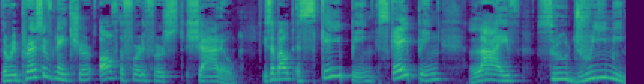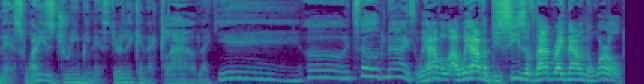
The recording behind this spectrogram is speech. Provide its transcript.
The repressive nature of the 41st shadow is about escaping, escaping life through dreaminess. What is dreaminess? You're like in a cloud, like yay, oh, it's so nice. We have a we have a disease of that right now in the world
